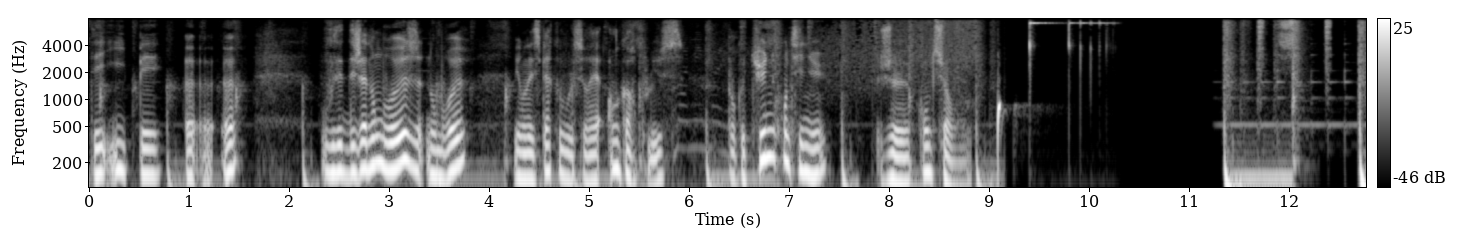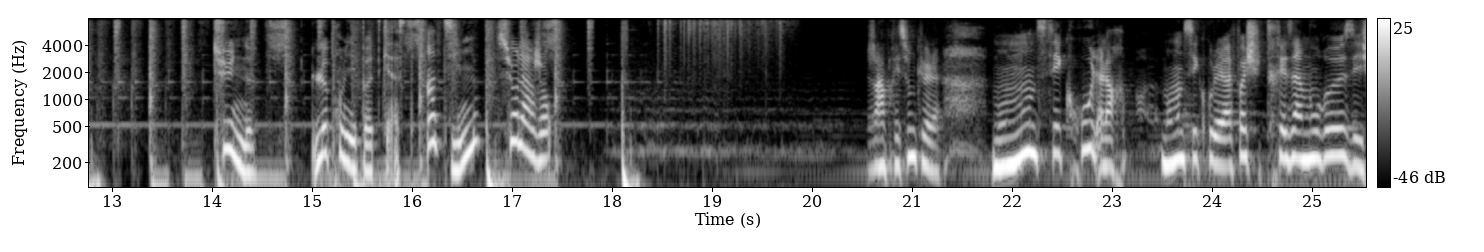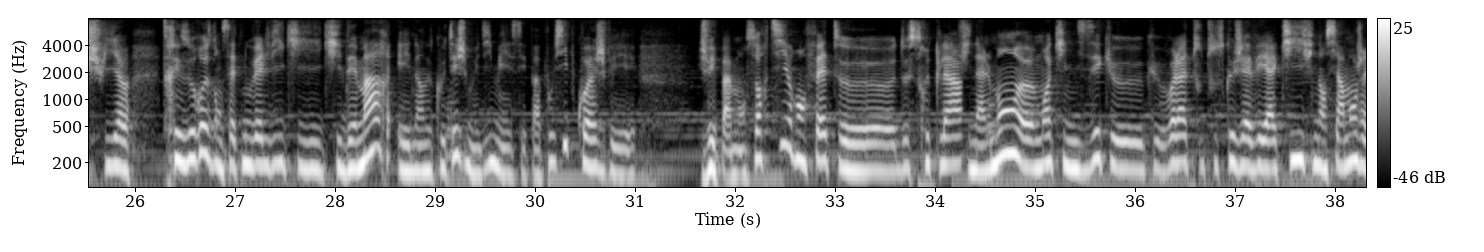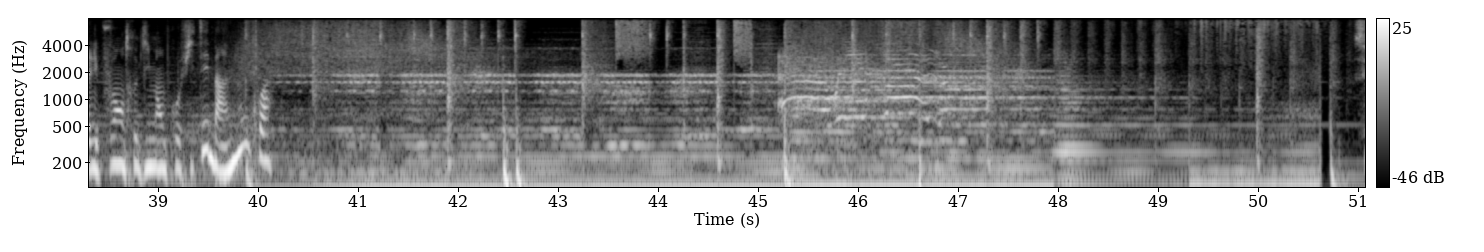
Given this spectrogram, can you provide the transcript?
T-I-P-E-E-E. Vous êtes déjà nombreuses, nombreux, mais on espère que vous le serez encore plus. Pour que Thune continue, je compte sur vous. Thune, le premier podcast intime sur l'argent. J'ai l'impression que mon monde s'écroule. Alors, mon monde s'écroule à la fois, je suis très amoureuse et je suis euh, très heureuse dans cette nouvelle vie qui, qui démarre. Et d'un autre côté, je me dis, mais c'est pas possible, quoi. Je vais, je vais pas m'en sortir, en fait, euh, de ce truc-là. Finalement, euh, moi qui me disais que, que voilà, tout, tout ce que j'avais acquis financièrement, j'allais pouvoir, entre guillemets, en profiter, ben non, quoi.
